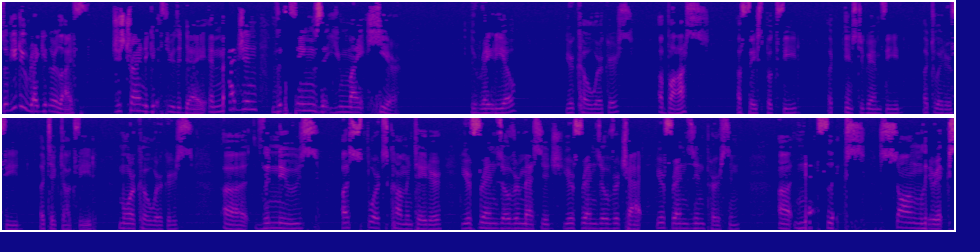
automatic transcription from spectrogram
So if you do regular life, just trying to get through the day, imagine the things that you might hear the radio, your coworkers, a boss, a Facebook feed, an Instagram feed, a Twitter feed, a TikTok feed, more coworkers, uh, the news, a sports commentator, your friends over message, your friends over chat, your friends in person, uh, Netflix, song lyrics,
